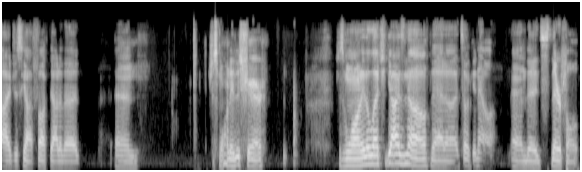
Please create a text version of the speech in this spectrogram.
I just got fucked out of that and just wanted to share. Just wanted to let you guys know that uh, I took an L, and it's their fault.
